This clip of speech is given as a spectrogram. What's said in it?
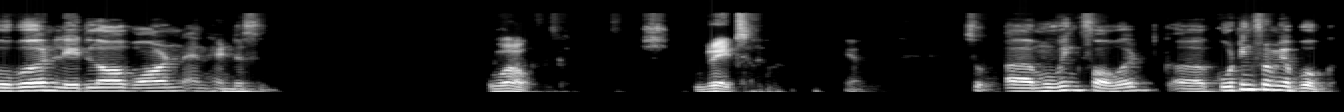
Thoburn, Laidlaw, Vaughan, and Henderson. Wow. Great. Yeah. So, uh, moving forward, uh, quoting from your book,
